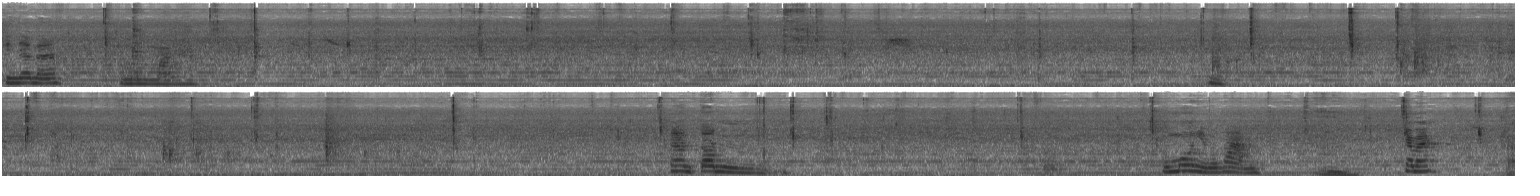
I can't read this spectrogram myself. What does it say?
กินได้ไหมมันมัน ข้ามต้นมะม่วงหิมพานต์อืใช่ไหมใช่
